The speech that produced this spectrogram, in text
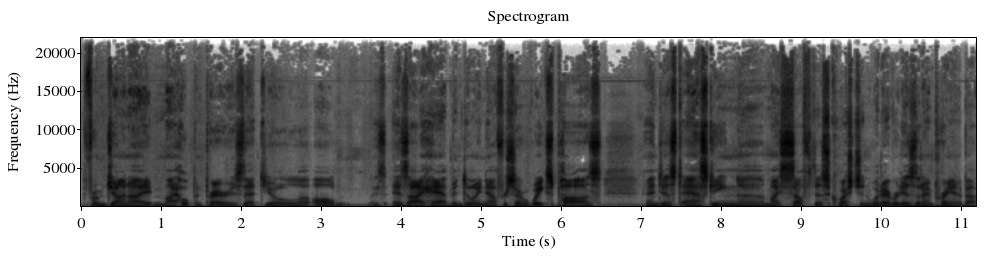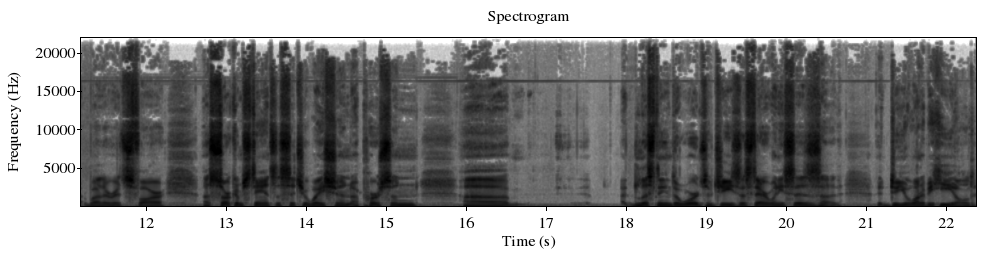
from John, I my hope and prayer is that you'll uh, all, as, as I have been doing now for several weeks, pause and just asking uh, myself this question, whatever it is that I'm praying about, whether it's for a circumstance, a situation, a person, uh, listening to the words of Jesus there when he says, uh, Do you want to be healed?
